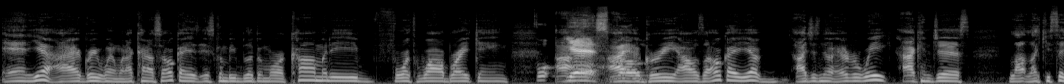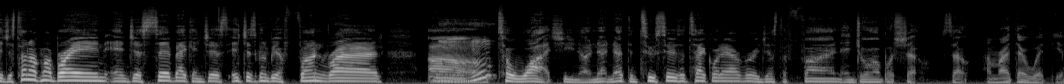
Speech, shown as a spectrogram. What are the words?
And yeah, I agree. When when I kind of say, okay, it's, it's going to be a little bit more comedy, fourth wall breaking. For, I, yes, I agree. I was like, okay, yeah. I just know every week I can just, like, like you said, just turn off my brain and just sit back and just, it's just going to be a fun ride um, mm-hmm. to watch. You know, not, nothing too serious attack whatever. Just a fun, enjoyable show. So I'm right there with you.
